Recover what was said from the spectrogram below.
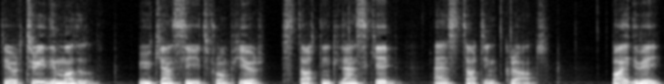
They are 3D model. You can see it from here, starting landscape and starting ground. By the way,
